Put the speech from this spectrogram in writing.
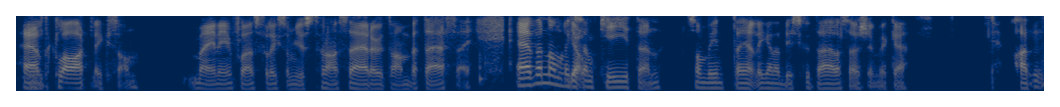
helt mm. klart liksom main influence för liksom just hur han ser ut och han beter sig. Även om liksom ja. Keaton som vi inte egentligen har diskuterat särskilt mycket att mm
